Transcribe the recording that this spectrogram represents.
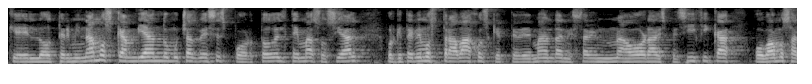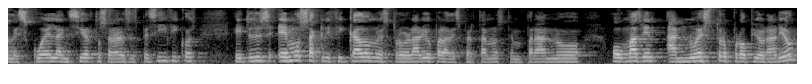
que lo terminamos cambiando muchas veces por todo el tema social, porque tenemos trabajos que te demandan estar en una hora específica o vamos a la escuela en ciertos horarios específicos. Entonces hemos sacrificado nuestro horario para despertarnos temprano o más bien a nuestro propio horario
